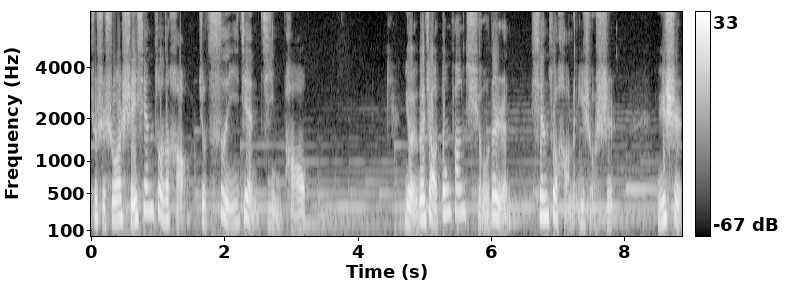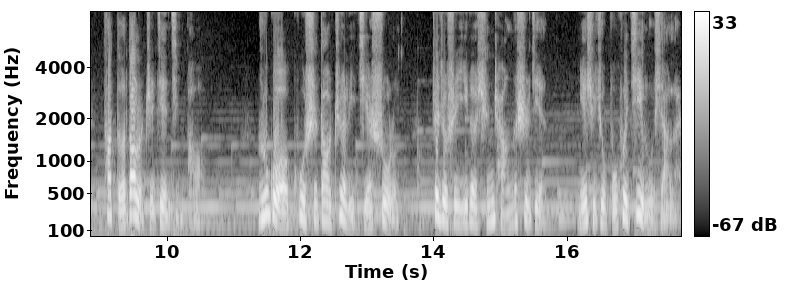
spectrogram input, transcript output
就是说谁先做得好，就赐一件锦袍。有一个叫东方球的人，先做好了一首诗，于是他得到了这件锦袍。如果故事到这里结束了，这就是一个寻常的事件，也许就不会记录下来。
